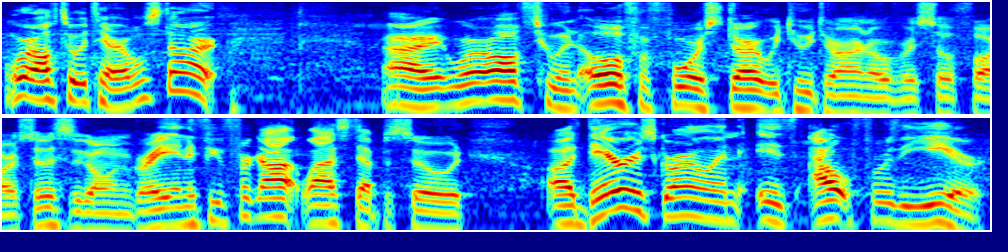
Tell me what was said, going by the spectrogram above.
We're off to a terrible start. All right, we're off to an 0 for 4 start with two turnovers so far, so this is going great. And if you forgot last episode, uh, Darius Garland is out for the year,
